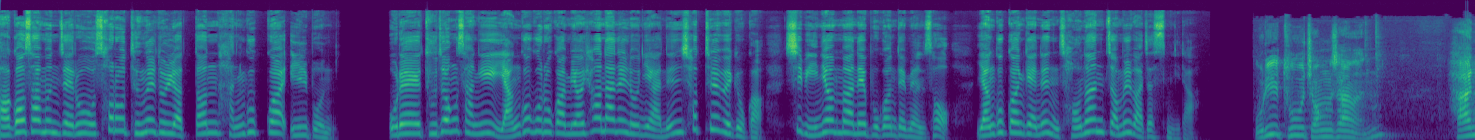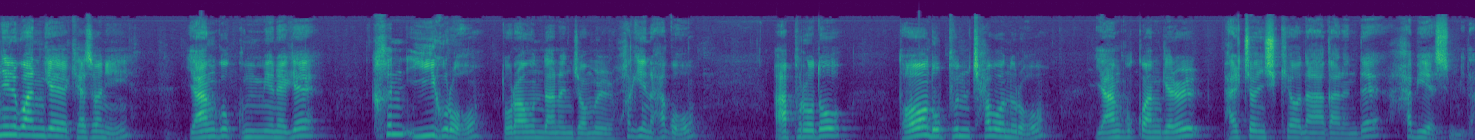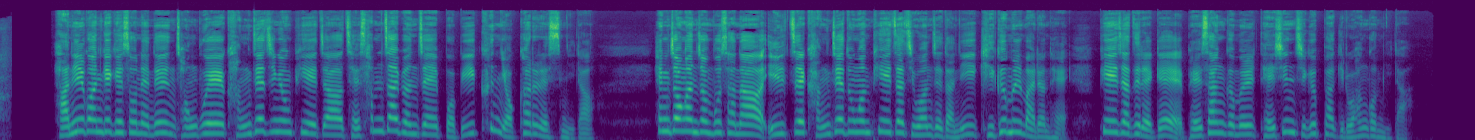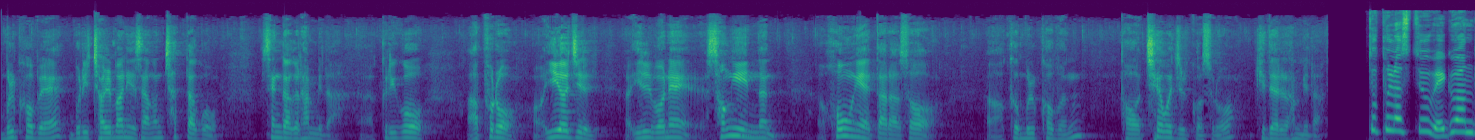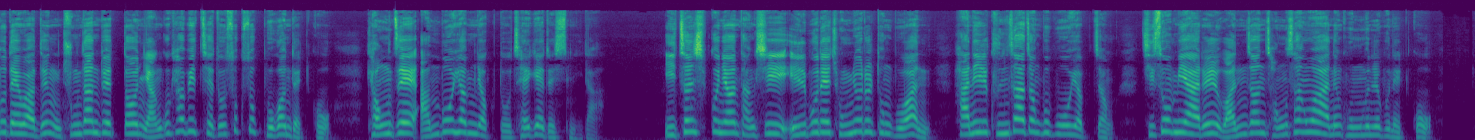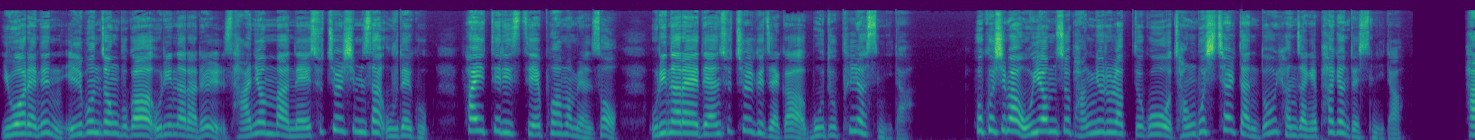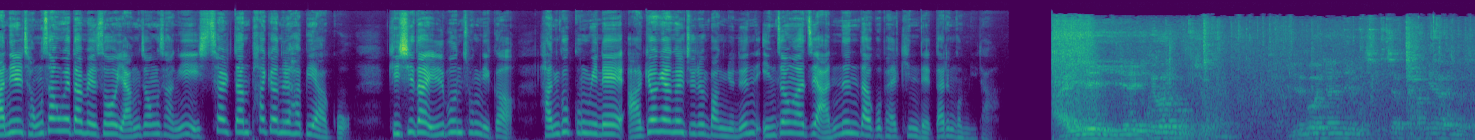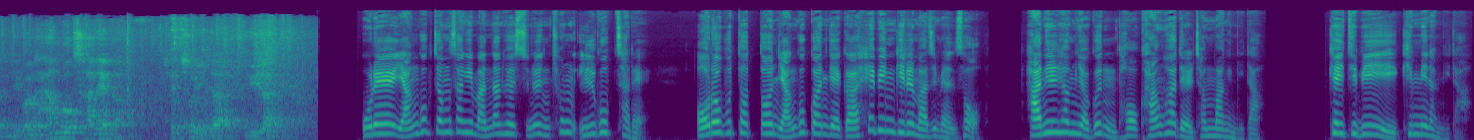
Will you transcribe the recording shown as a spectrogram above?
과거사 문제로 서로 등을 돌렸던 한국과 일본. 올해 두 정상이 양국으로 가며 현안을 논의하는 셔틀 외교가 12년 만에 복원되면서 양국 관계는 전환점을 맞았습니다. 우리 두 정상은 한일 관계 개선이 양국 국민에게 큰 이익으로 돌아온다는 점을 확인하고 앞으로도 더 높은 차원으로 양국 관계를 발전시켜 나아가는데 합의했습니다. 한일 관계 개선에는 정부의 강제징용 피해자 제3자 변제법이 큰 역할을 했습니다. 행정안전부 산하 일제 강제동원 피해자 지원재단이 기금을 마련해 피해자들에게 배상금을 대신 지급하기로 한 겁니다. 물컵에 물이 절반 이상은 찼다고 생각을 합니다. 그리고 앞으로 이어질 일본의 성의 있는 호응에 따라서 그 물컵은 더 채워질 것으로 기대를 합니다. 2 플러스 2 외교안보 대화 등 중단됐던 양국 협의체도 속속 복원됐고 경제 안보 협력도 재개됐습니다. 2019년 당시 일본의 종료를 통보한 한일 군사정보보호협정 지소미아를 완전 정상화하는 공문을 보냈고 6월에는 일본 정부가 우리나라를 4년 만에 수출 심사 우대국 화이트리스트에 포함하면서 우리나라에 대한 수출 규제가 모두 풀렸습니다. 후쿠시마 오염수 방류를 앞두고 정부 시찰단도 현장에 파견됐습니다. 한일 정상회담에서 양 정상이 시찰단 파견을 합의하고 기시다 일본 총리가 한국 국민에 악영향을 주는 방류는 인정하지 않는다고 밝힌 데 따른 겁니다. IAEA 회원국 중 일본 현지를 직접 확인하는 것은 이번 한국 사례가 최초이자 유일합니다. 올해 양국 정상이 만난 횟수는 총 7차례. 얼어붙었던 양국 관계가 해빙기를 맞으면서 한일 협력은 더 강화될 전망입니다. KTV 김민아입니다.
